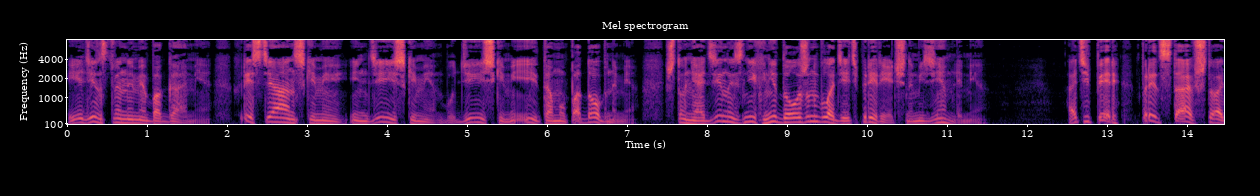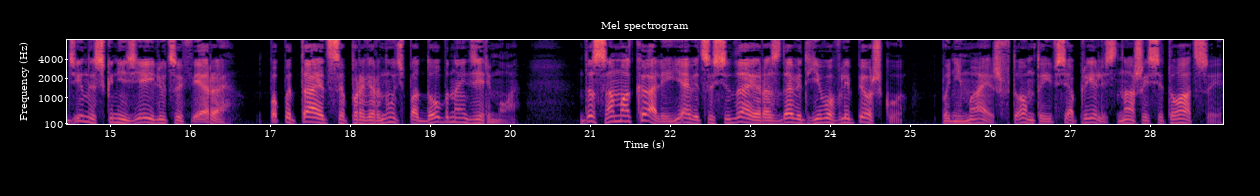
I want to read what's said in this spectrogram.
единственными богами — христианскими, индийскими, буддийскими и тому подобными, что ни один из них не должен владеть приречными землями. А теперь представь, что один из князей Люцифера попытается провернуть подобное дерьмо. Да сама Кали явится сюда и раздавит его в лепешку. Понимаешь, в том-то и вся прелесть нашей ситуации.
